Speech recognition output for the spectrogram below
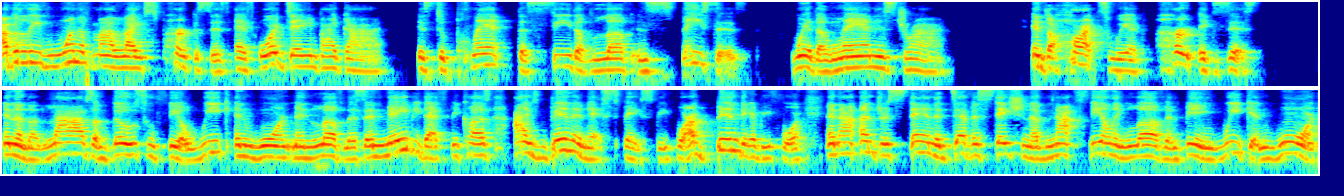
I believe one of my life's purposes, as ordained by God, is to plant the seed of love in spaces where the land is dry, in the hearts where hurt exists, and in the lives of those who feel weak and worn and loveless. And maybe that's because I've been in that space before. I've been there before. And I understand the devastation of not feeling love and being weak and worn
